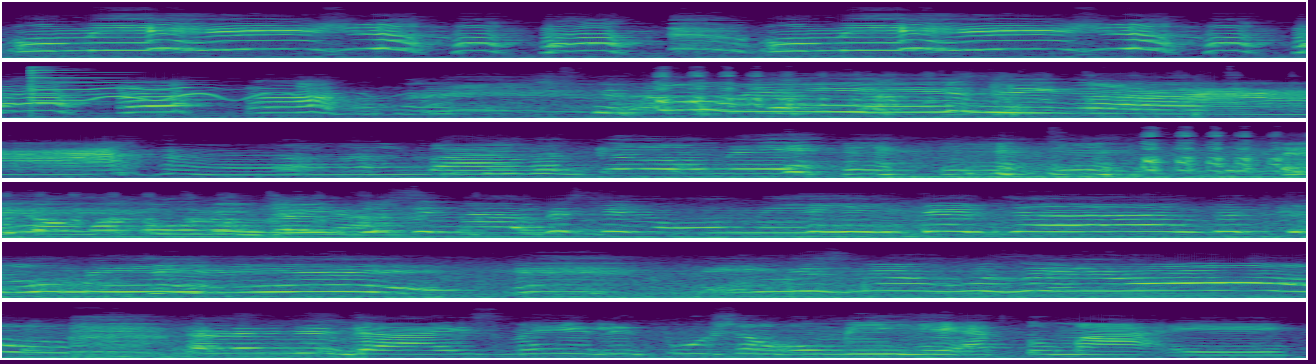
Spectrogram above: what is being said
Umihi siya! Umihi siya! Umihi ka! Bakit ka umihi? Ikaw matulog Hindi ko sinabi sa'yo umihi ka dyan. Ba't ka umihi? Nainis na ako sa'yo. Alam niyo guys, mahilig po siyang umihi at tumae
